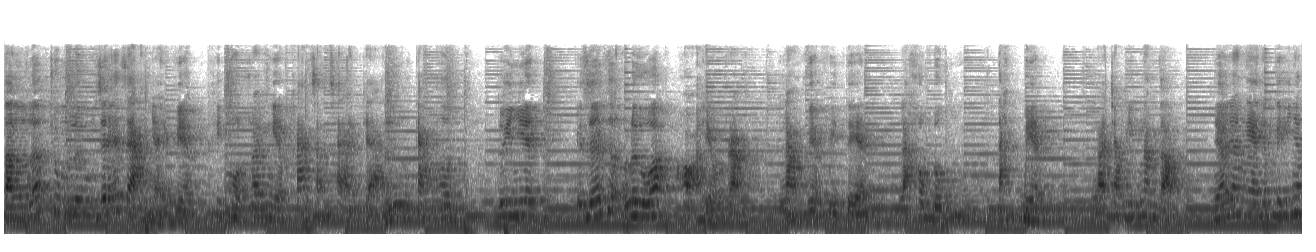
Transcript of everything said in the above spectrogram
Tầng lớp trung lưu dễ dàng nhảy việc khi một doanh nghiệp khác sẵn sàng trả lương cao hơn. Tuy nhiên, cái giới thượng lưu á, họ hiểu rằng làm việc vì tiền là không đúng. Đặc biệt là trong những năm đầu nhớ nha nghe cho kỹ nhé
